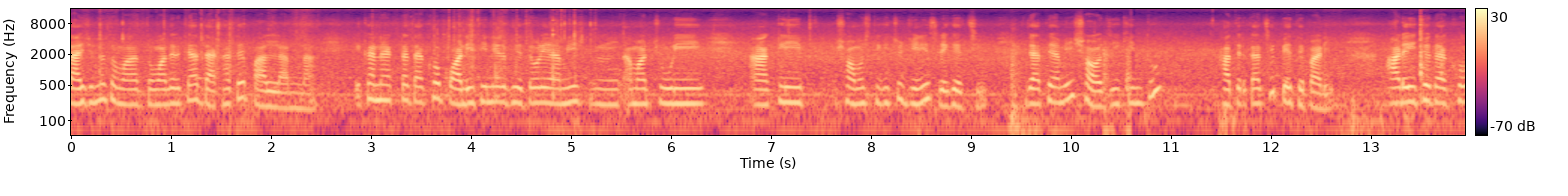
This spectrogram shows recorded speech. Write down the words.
তাই জন্য তোমার, তোমাদেরকে আর দেখাতে পারলাম না। এখানে একটা দেখো পলিথিনের ভেতরে আমি আমার চুড়ি ক্লিপ, সমস্ত কিছু জিনিস রেখেছি, যাতে আমি সহজেই কিন্তু হাতের কাছে পেতে পারি। আর এই যে দেখো,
